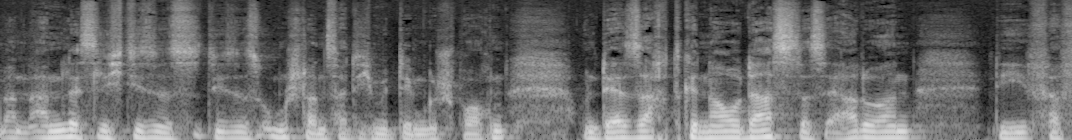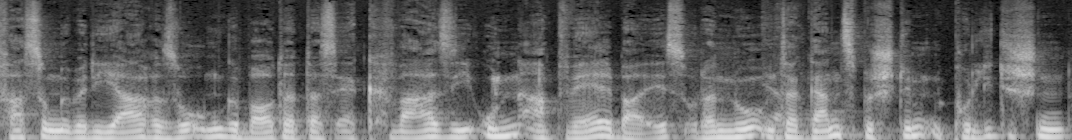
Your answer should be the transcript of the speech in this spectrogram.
anlässlich dieses, dieses Umstands hatte ich mit dem gesprochen. Und der sagt genau das, dass Erdogan die Verfassung über die Jahre so umgebaut hat, dass er quasi unabwählbar ist oder nur ja. unter ganz bestimmten politischen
